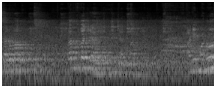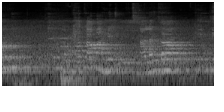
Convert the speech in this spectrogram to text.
सर्व तत्व जे आहे ते जन्मात येते आणि म्हणून मोठं काम आहे नालंदा टीमने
